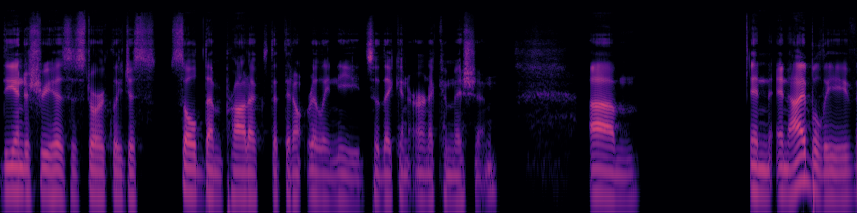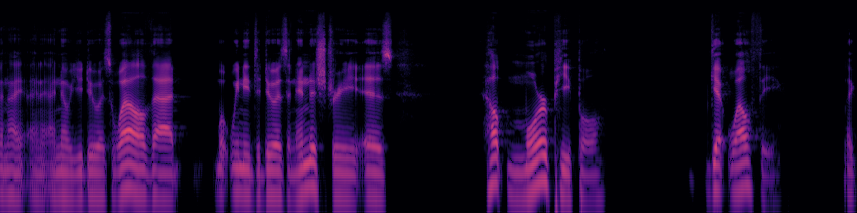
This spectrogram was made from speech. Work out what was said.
the industry has historically just sold them products that they don't really need so they can earn a commission. Um and and i believe and i i know you do as well that what we need to do as an industry is help more people get wealthy. Like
